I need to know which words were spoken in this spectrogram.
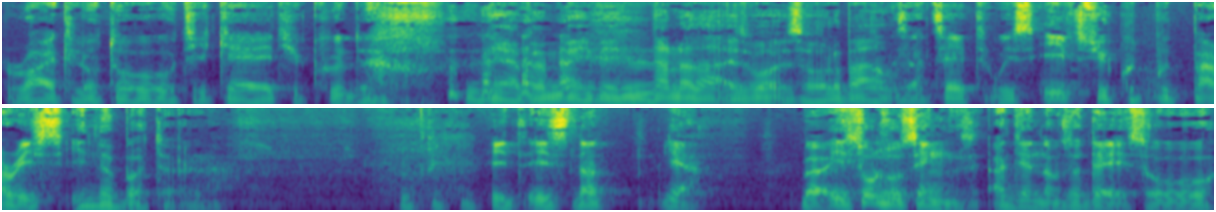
right lotto ticket. You could. yeah, but maybe none of that is what it's all about. That's it. With ifs, you could put Paris in a bottle. it, it's not. Yeah. But it's also things at the end of the day. So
